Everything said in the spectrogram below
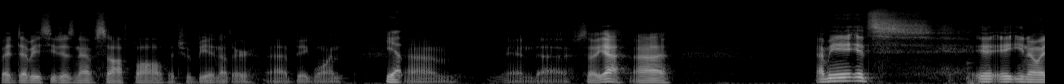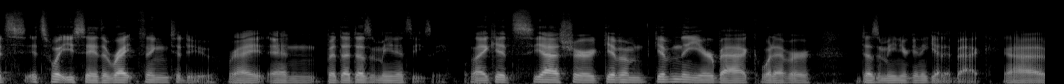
but WSU doesn't have softball, which would be another uh, big one. Yep. Um, and uh, so yeah, uh, I mean it's it, it, you know it's it's what you say the right thing to do, right? And but that doesn't mean it's easy. Like it's yeah, sure, give them give them the year back, whatever. It doesn't mean you're going to get it back. Uh,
